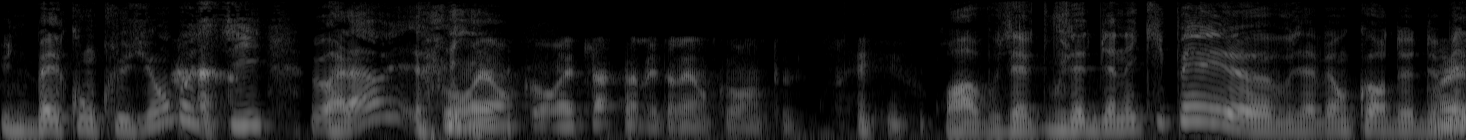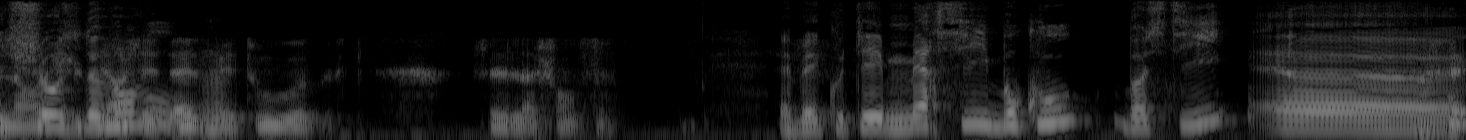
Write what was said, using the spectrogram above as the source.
une, belle conclusion, Bosti. voilà. pourrais encore être là, ça m'aiderait encore un peu. oh, vous, êtes, vous êtes bien équipé, euh, vous avez encore de, belles choses devant vous. J'ai et tout, euh, j'ai de la chance. Eh ben écoutez, merci beaucoup, Bosti. Euh,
